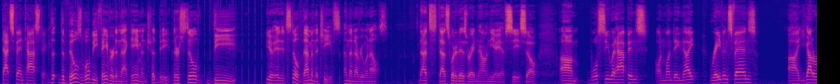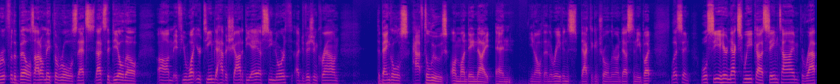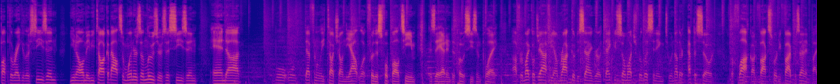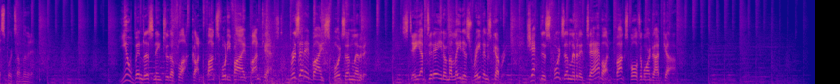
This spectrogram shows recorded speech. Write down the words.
that's fantastic. The the Bills will be favored in that game and should be. They're still the you know, it's still them and the Chiefs and then everyone else. That's that's what it is right now in the AFC. So um, we'll see what happens on Monday night. Ravens fans, uh, you got to root for the Bills. I don't make the rules. That's that's the deal, though. Um, if you want your team to have a shot at the AFC North a division crown, the Bengals have to lose on Monday night, and you know then the Ravens back to controlling their own destiny. But listen, we'll see you here next week, uh, same time to wrap up the regular season. You know, maybe talk about some winners and losers this season, and uh, we'll, we'll definitely touch on the outlook for this football team as they head into postseason play. Uh, for Michael Jaffe, I'm Rocco DeSangro. Thank you so much for listening to another episode of The Flock on Fox 45, presented by Sports Unlimited. You've been listening to The Flock on Fox 45 Podcast, presented by Sports Unlimited. Stay up to date on the latest Ravens coverage. Check the Sports Unlimited tab on foxbaltimore.com.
